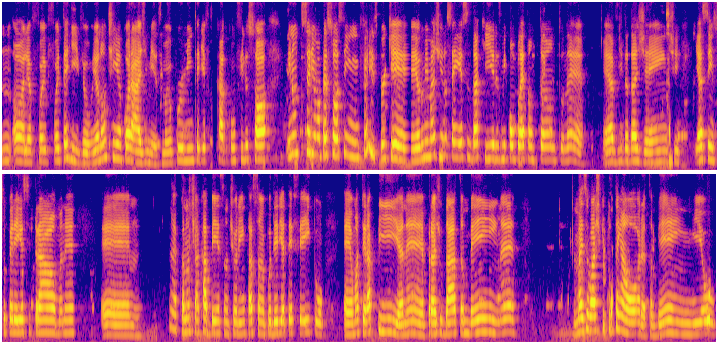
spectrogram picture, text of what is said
Hum, olha, foi, foi terrível. Eu não tinha coragem mesmo. Eu, por mim, teria ficado com o filho só. E não seria uma pessoa assim, feliz, porque eu não me imagino sem esses daqui, eles me completam tanto, né? É a vida da gente. E assim, superei esse trauma, né? É, na época não tinha cabeça, não tinha orientação. Eu poderia ter feito é, uma terapia, né, para ajudar também, né? Mas eu acho que tudo tem a hora também. E eu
